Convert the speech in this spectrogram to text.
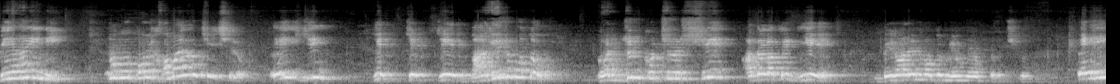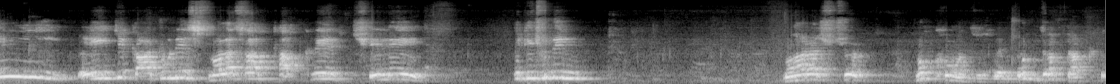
বেআইনি। তুমি পরে ক্ষমা উচিত ছিল এই যে বাঘের মতো গর্জন করছিল সে আদালতে গিয়ে বেরলের মতো মেয় মেয় করেছিল। এই এই যে কার্টুনিস্ট বালাসাহ ঠাকরের ছেলে কিছুদিন মহারাষ্ট্র মুখ্যমন্ত্রী ছিলেন উদ্ধব ঠাকরে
